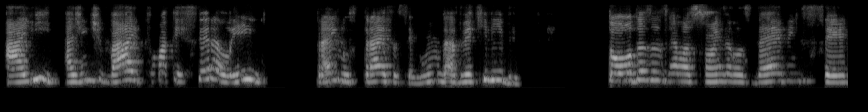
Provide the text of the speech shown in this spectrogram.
Aí, a gente vai para uma terceira lei para ilustrar essa segunda, a do equilíbrio. Todas as relações elas devem ser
